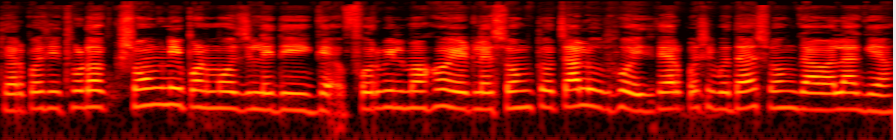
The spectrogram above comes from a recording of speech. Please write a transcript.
ત્યાર પછી થોડાક સોંગની પણ મોજ લીધી. ફોર વ્હીલમાં હોય એટલે સોંગ તો ચાલુ જ હોય. ત્યાર પછી બધા સોંગ ગાવા લાગ્યા.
